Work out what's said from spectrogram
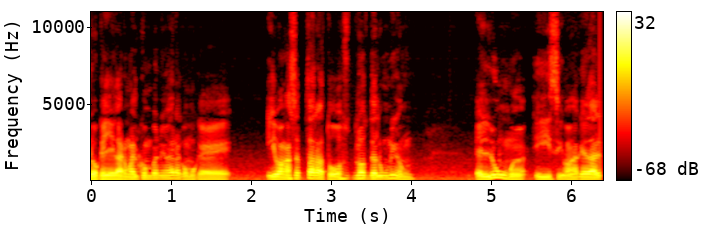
lo que llegaron al convenio era como que iban a aceptar a todos los de la unión el Luma y si iban a quedar,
